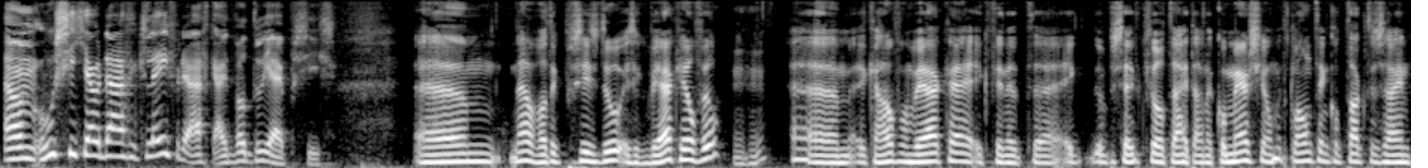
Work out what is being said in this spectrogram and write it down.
Ehm, hoe ziet jouw dagelijks leven er eigenlijk uit? Wat doe jij precies? Ehm, nou, wat ik precies doe, is ik werk heel veel. Mhm. Ehm, ik hou van werken. Ik vind het, eh, ik besteed ik veel tijd aan de commercie om met klanten in contact te zijn.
